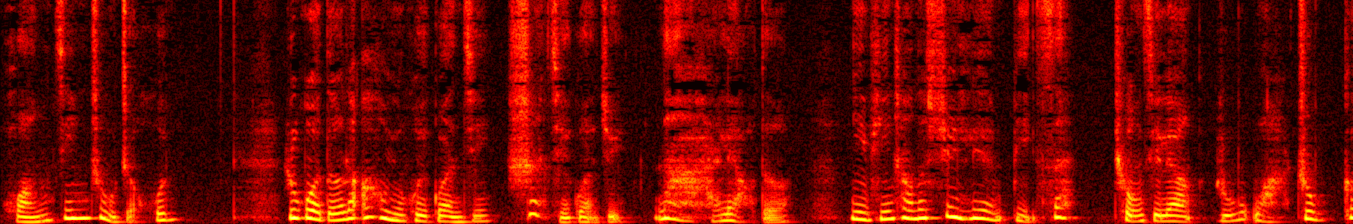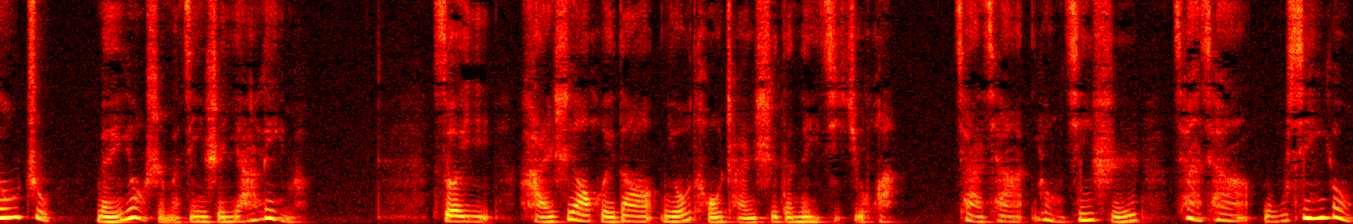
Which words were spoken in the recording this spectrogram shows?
黄金铸者婚。如果得了奥运会冠军、世界冠军，那还了得！你平常的训练、比赛，充其量如瓦柱、钩柱，没有什么精神压力嘛。所以还是要回到牛头禅师的那几句话。恰恰用心时，恰恰无心用；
